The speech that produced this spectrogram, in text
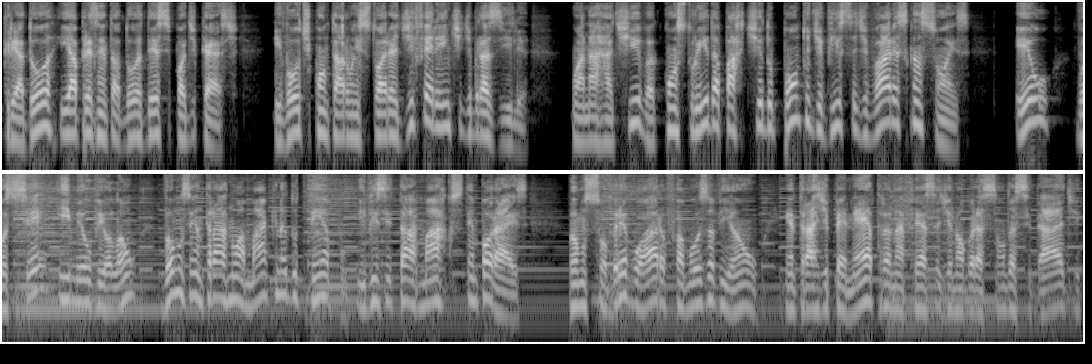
criador e apresentador desse podcast, e vou te contar uma história diferente de Brasília uma narrativa construída a partir do ponto de vista de várias canções. Eu, você e meu violão vamos entrar numa máquina do tempo e visitar marcos temporais. Vamos sobrevoar o famoso avião, entrar de penetra na festa de inauguração da cidade,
